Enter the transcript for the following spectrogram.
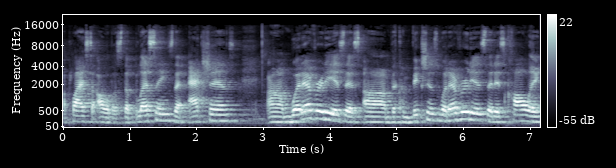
Applies to all of us. The blessings, the actions, um, whatever it is that's um, the convictions, whatever it is that is calling,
